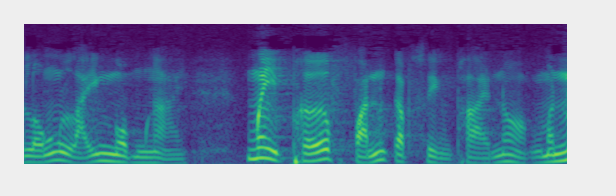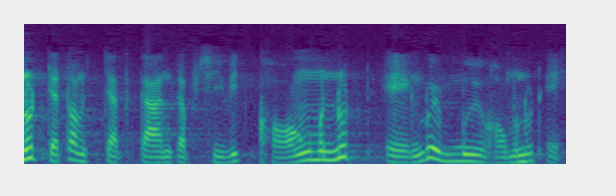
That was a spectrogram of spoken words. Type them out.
หลงไหลงมงาย ไม่เพ้อฝันกับสิ่งภายนอก มนุษย์จะต้องจัดการกับชีวิตของมนุษย์เองด้วยมือของมนุษย์เอง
